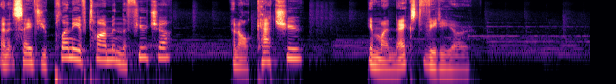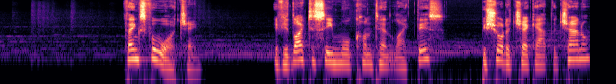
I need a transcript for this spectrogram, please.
and it saves you plenty of time in the future, and I'll catch you in my next video. Thanks for watching. If you'd like to see more content like this, be sure to check out the channel,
